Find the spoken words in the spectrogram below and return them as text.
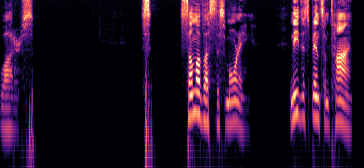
waters. Some of us this morning need to spend some time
